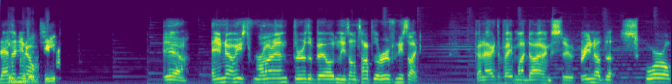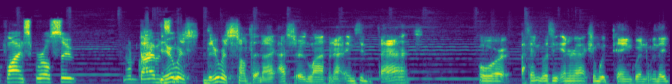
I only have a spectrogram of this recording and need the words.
And then, you know, teeth. yeah. And you know, he's running through the building. He's on top of the roof and he's like, gotta activate my diving suit. Or, you know, the squirrel, flying squirrel suit. Diving There suit. was there was something I, I started laughing at. It was either that, or I think it was the interaction with Penguin when they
